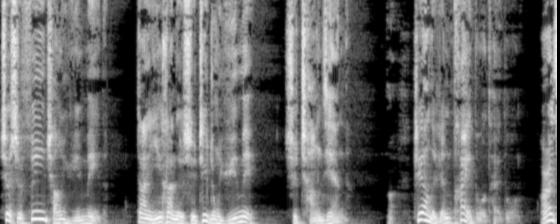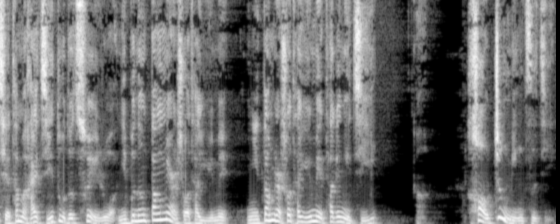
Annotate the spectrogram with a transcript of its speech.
这是非常愚昧的。但遗憾的是，这种愚昧是常见的。啊，这样的人太多太多了，而且他们还极度的脆弱。你不能当面说他愚昧。你当面说他愚昧，他跟你急，啊，好证明自己。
